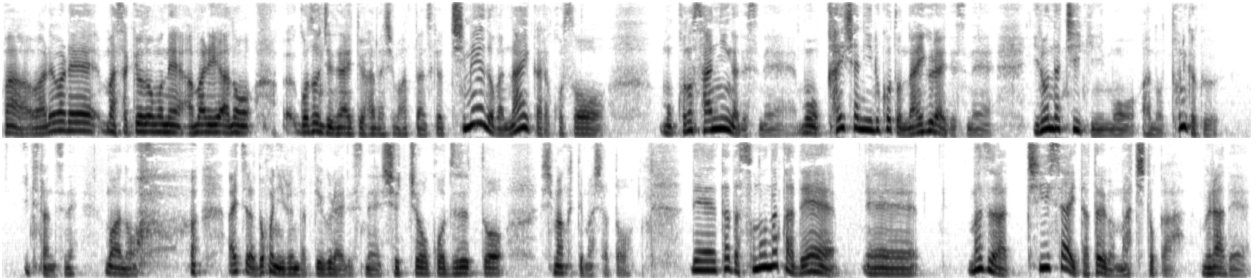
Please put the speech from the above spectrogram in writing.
まあ我々、まあ先ほどもね、あまりあの、ご存知でないという話もあったんですけど、知名度がないからこそ、もうこの3人がですね、もう会社にいることないぐらいですね、いろんな地域にもあの、とにかく行ってたんですね。もうあの あいつらどこにいるんだっていうぐらいですね、出張をこうずっとしまくってましたと。で、ただその中で、えー、まずは小さい、例えば町とか村で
